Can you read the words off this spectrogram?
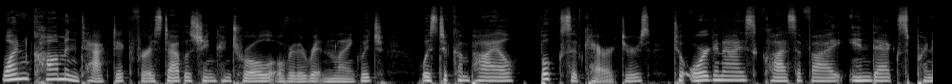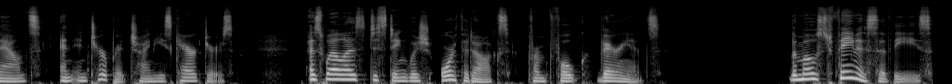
One common tactic for establishing control over the written language was to compile books of characters to organize, classify, index, pronounce, and interpret Chinese characters. as well as distinguish orthodox from folk variants. The most famous of these,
